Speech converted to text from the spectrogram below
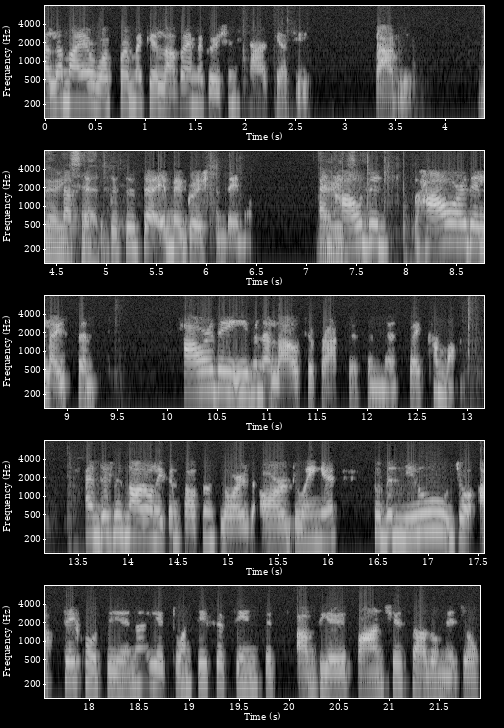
एल एम आई और वर्क परमिट के अलावा इमिग्रेशन है क्या चीज़? Sadly very sad this is the immigration they know and how did how are they license how are they even allowed to practice in this like come on and this is not only consultants lawyers are doing it so the new जो uptake होती है ना ये 2015 से अब ये पाँच छह सालों में जो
